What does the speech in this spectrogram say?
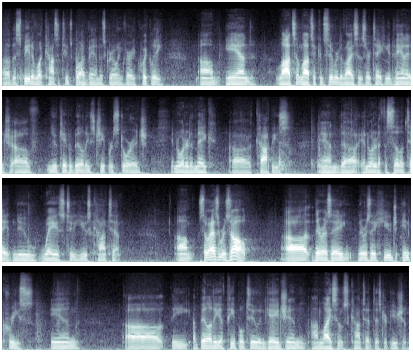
Uh, the speed of what constitutes broadband is growing very quickly. Um, and lots and lots of consumer devices are taking advantage of new capabilities, cheaper storage, in order to make uh, copies and uh, in order to facilitate new ways to use content. Um, so as a result, uh, there, is a, there is a huge increase in uh, the ability of people to engage in unlicensed content distribution.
